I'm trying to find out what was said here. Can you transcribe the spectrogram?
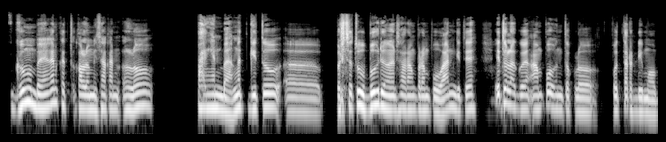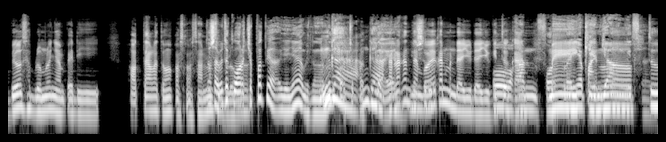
gue membayangkan kalau misalkan lo pengen banget gitu eh, bersetubuh dengan seorang perempuan gitu ya itu lagu yang ampuh untuk lo putar di mobil sebelum lo nyampe di hotel atau kos-kosan Terus habis itu keluar lo- cepet ya, jadinya habis itu enggak keluar cepet. enggak, ya? karena kan Justru- temponya kan mendayu-dayu gitu oh, kan kan Making panjang love gitu. to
